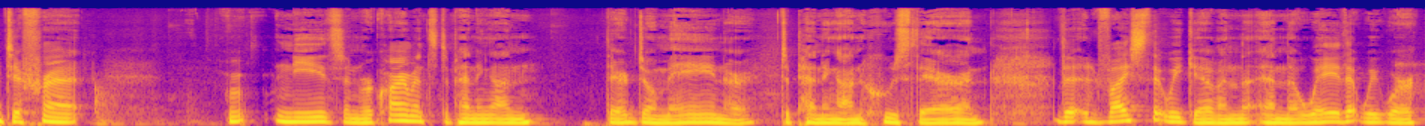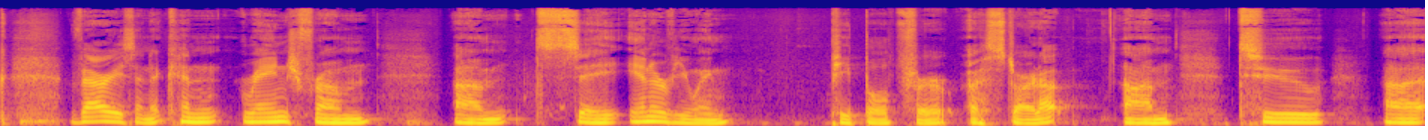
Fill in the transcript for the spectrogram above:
different needs and requirements depending on their domain or depending on who's there. And the advice that we give and the, and the way that we work varies, and it can range from, um, say, interviewing people for a startup um, to uh,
